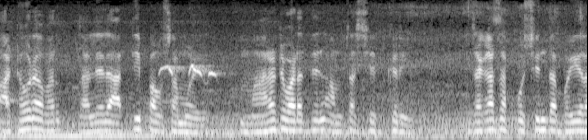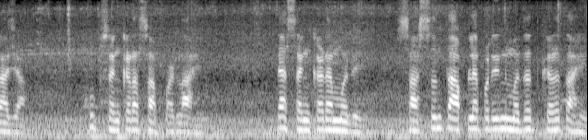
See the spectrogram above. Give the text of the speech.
आठवड्याभर झालेल्या अति पावसामुळे मराठवाड्यातील आमचा शेतकरी जगाचा पोशिंदा बळीराजा खूप संकटात सापडला आहे. त्या संकटामध्ये शासन तर आपल्या परीने मदत करत आहे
